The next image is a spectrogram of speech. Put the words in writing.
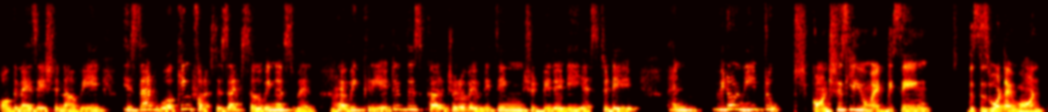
organization are we? Is that working for us? Is that serving us well? Hmm. Have we created this culture of everything should be ready yesterday? And we don't need to. Consciously, you might be saying, this is what I want,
